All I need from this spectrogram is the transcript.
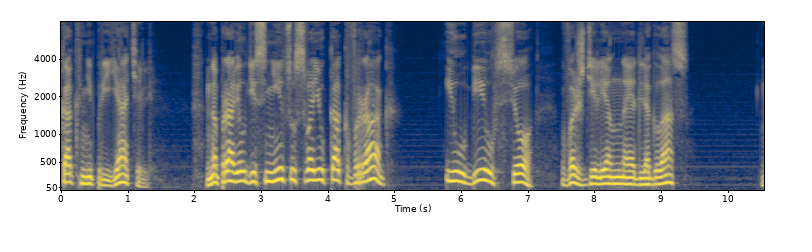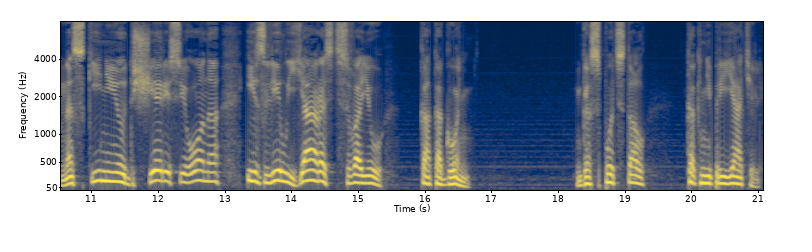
как неприятель, направил десницу свою, как враг, и убил все вожделенное для глаз. На скинию дщери Сиона излил ярость свою, как огонь. Господь стал как неприятель,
